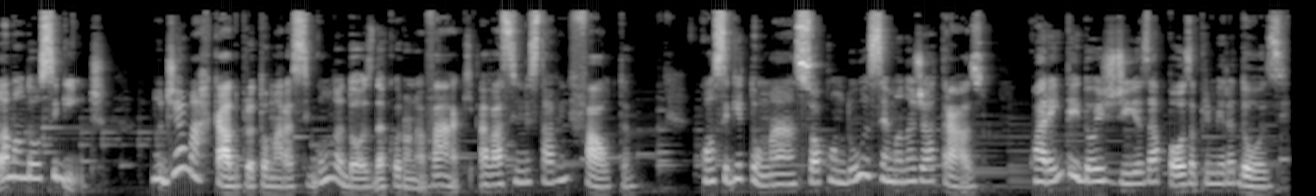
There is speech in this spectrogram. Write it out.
Ela mandou o seguinte: No dia marcado para tomar a segunda dose da Coronavac, a vacina estava em falta. Consegui tomar só com duas semanas de atraso, 42 dias após a primeira dose.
